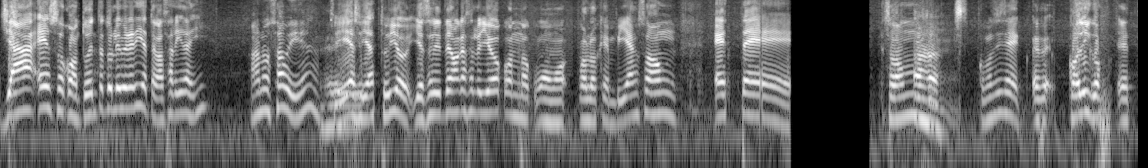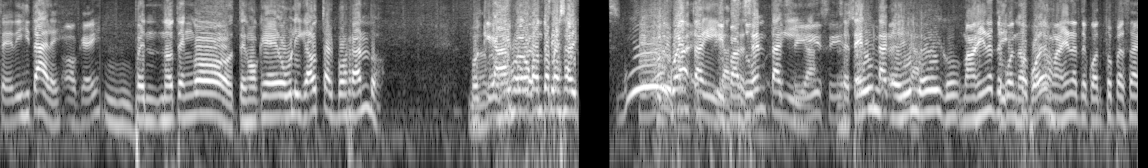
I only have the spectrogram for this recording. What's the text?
Ya. eso, cuando tú entras a tu librería, te va a salir ahí. Ah, no sabía. Sí, eso ya es tuyo. Y eso sí tengo que hacerlo yo cuando, como, con los que envían son, este, son, Ajá. ¿cómo se dice? Eh, Códigos este, digitales. Ok. Ujú. Pues no tengo, tengo que obligado a estar borrando. Porque cada sí, juego cuánto sí. pesa Uh, 50 y gigas, tu- 60 sí, gigas, sí. es 70 es gigas. Imagínate Sí, cuánto, no imagínate cuánto pesa.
